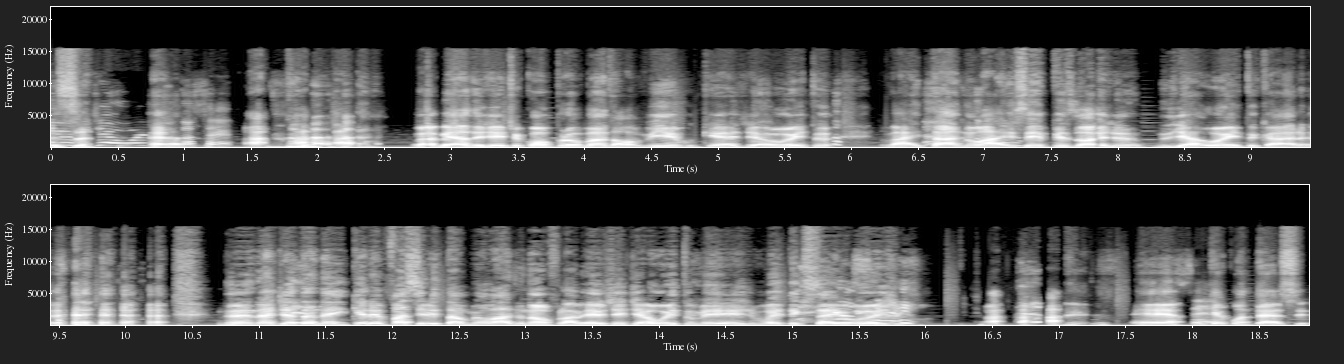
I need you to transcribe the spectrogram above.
hoje é dia 8, é. tá certo. Tá vendo, gente? Comprovando ao vivo que é dia 8. Vai estar tá no ar esse episódio no dia 8, cara. Não, não, adianta nem querer facilitar o meu lado, não, Flávio. Hoje é dia 8 mesmo, vai ter que sair hoje. é, tá o que acontece?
